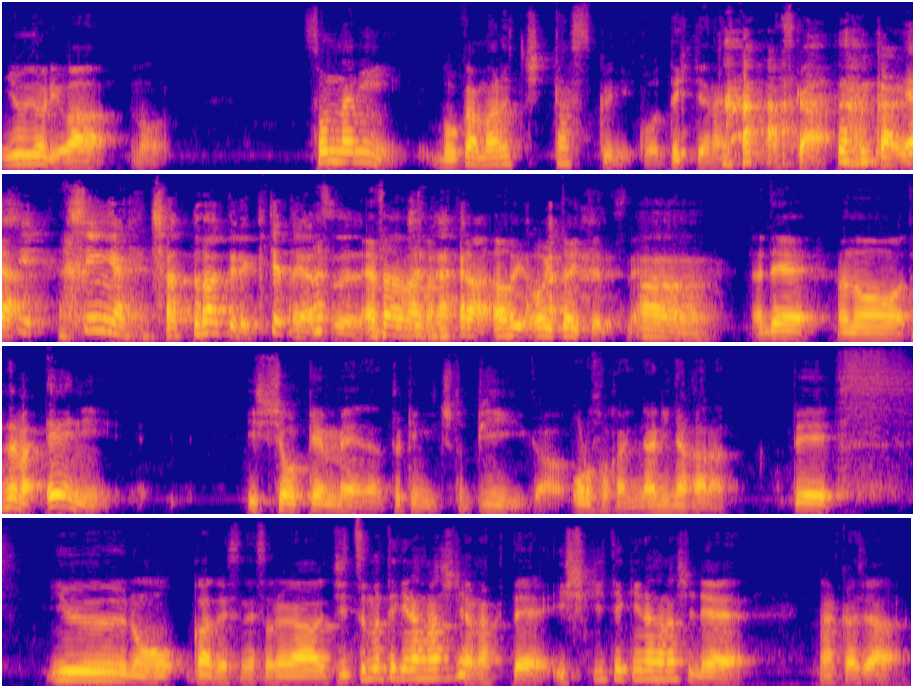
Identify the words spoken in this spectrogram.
いうよりは、あの、そんなに僕はマルチタスクにこうできてないと言いますか。なんか深夜にチャットワークで来てたやつ。まあまあまあ、あ置いといてですね。あで、あの、例えば A に一生懸命な時にちょっと B がおろそかになりながらっていうのがですね、それが実務的な話じゃなくて、意識的な話で、なんかじゃあ、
